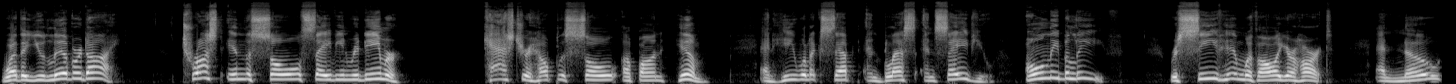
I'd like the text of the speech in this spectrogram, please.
Whether you live or die, trust in the soul saving Redeemer. Cast your helpless soul upon Him, and He will accept and bless and save you. Only believe. Receive Him with all your heart, and know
